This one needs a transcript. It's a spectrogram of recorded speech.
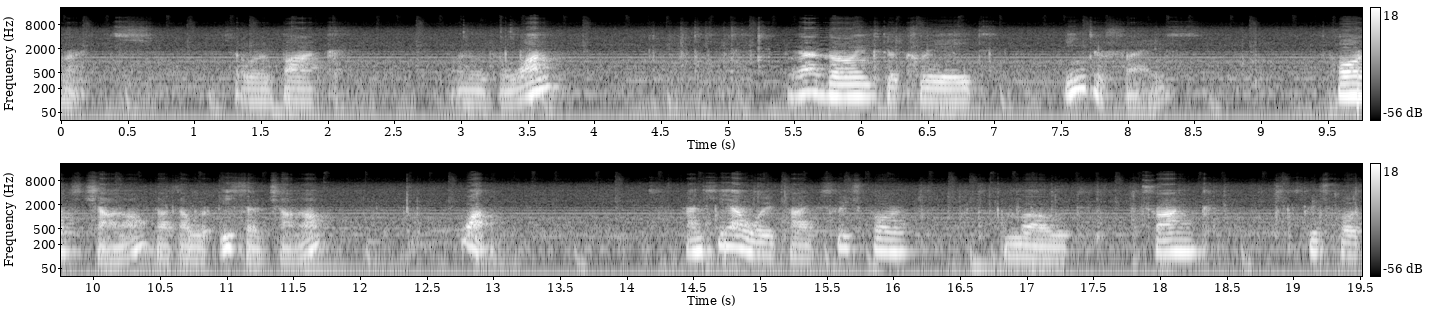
Right so we're back on router 1 we are going to create interface port channel that's our ether channel 1 and here we'll type switch port mode trunk switch port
